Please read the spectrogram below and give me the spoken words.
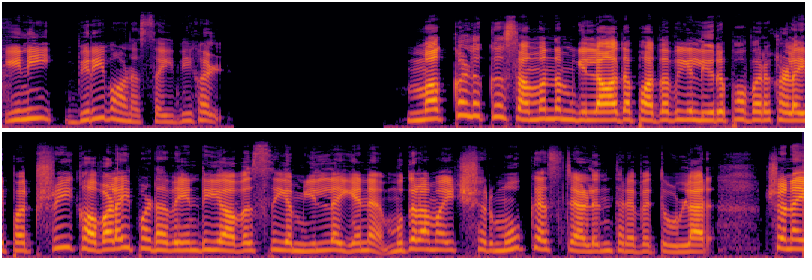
இனி விரிவான செய்திகள். மக்களுக்கு சம்பந்தம் இல்லாத பதவியில் இருப்பவர்களை பற்றி கவலைப்பட வேண்டிய அவசியம் இல்லை என முதலமைச்சர் மு க ஸ்டாலின் தெரிவித்துள்ளார். சென்னை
